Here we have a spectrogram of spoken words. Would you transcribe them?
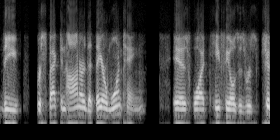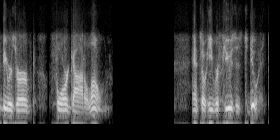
the respect and honor that they are wanting is what he feels is should be reserved for God alone. And so he refuses to do it.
